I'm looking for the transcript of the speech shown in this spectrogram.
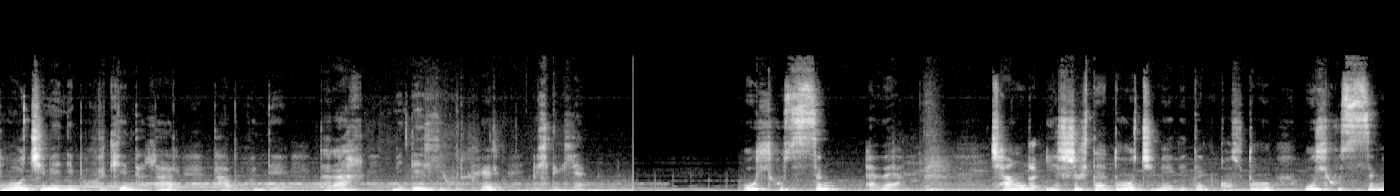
дуу чимээний бохирдлын талаар та бүхэндээ дараах мэдээллийг хүргэхээр бэлтгэлээ. Үл хүссэн авиа чанга иршигтай дуу чимээ гэдэг голдуу үл хүссэн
